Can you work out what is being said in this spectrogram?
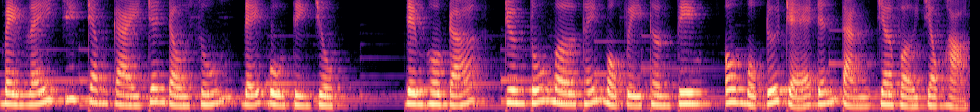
bèn lấy chiếc trăm cài trên đầu xuống để bù tiền chuột. Đêm hôm đó, Trương Tú mơ thấy một vị thần tiên ôm một đứa trẻ đến tặng cho vợ chồng họ.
